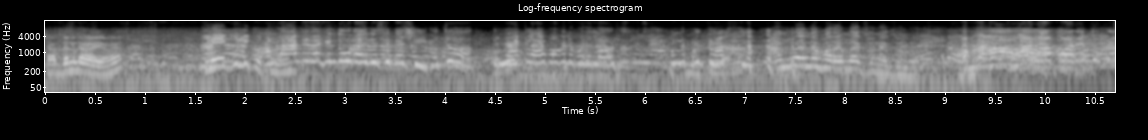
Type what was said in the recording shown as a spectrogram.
সাবধানে দাঁড়াই হ্যাঁ? মেয়েগুলি কত আমরা কিন্তু উড়াই দিছি বেশি বুঝছ? তুমি একলা পকেটে পড়ে লাও না আমরা কিন্তু আমরা না একজন একজন রে। না না পরে তোমরা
